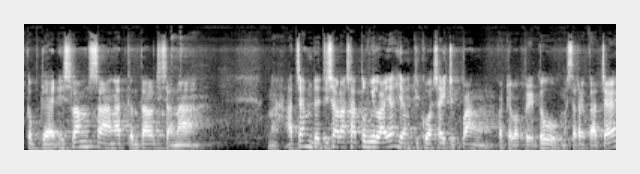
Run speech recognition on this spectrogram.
kebudayaan Islam sangat kental di sana. Nah, Aceh menjadi salah satu wilayah yang dikuasai Jepang pada waktu itu. Masyarakat Aceh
